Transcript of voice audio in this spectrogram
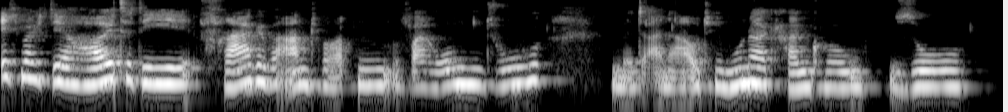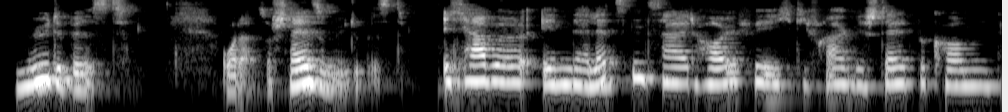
Ich möchte dir heute die Frage beantworten, warum du mit einer Autoimmunerkrankung so müde bist oder so schnell so müde bist. Ich habe in der letzten Zeit häufig die Frage gestellt bekommen,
